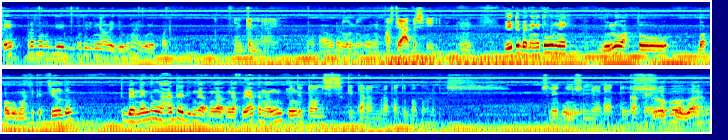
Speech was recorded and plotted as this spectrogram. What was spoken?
Kayak pernah sempat di buku tujuh nyali juga nggak gue lupa. mungkin ya, ya. Nggak tahu dah dulu pokoknya. pasti ada sih Hmm. Jadi itu benteng itu unik. Dulu waktu bapak gue masih kecil tuh, itu benteng tuh nggak ada, di nggak nggak nggak kelihatan nggak muncul. itu tahun sekitaran berapa tuh bapak udah pas 1970 Kakek lu apa? 70-an apa?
